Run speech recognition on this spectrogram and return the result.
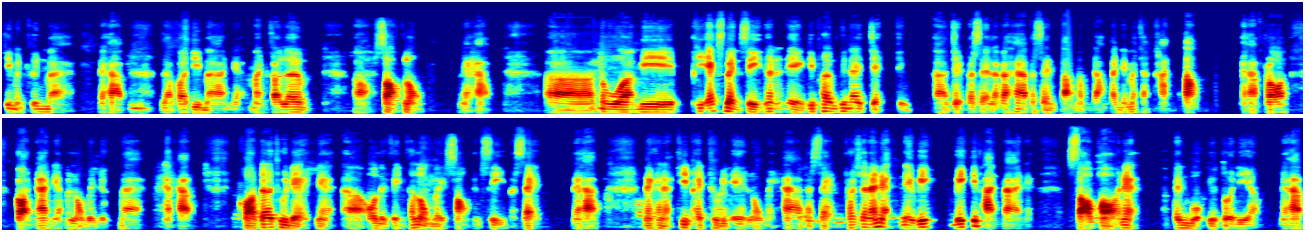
ที่มันขึ้นมา นะครับ แล้วก็ดีมาเนี่ยมันก็เริ่มซอฟลงนะครับอ่าตัวมี PX เบนซีนเท่านั้นเองที่เพิ่มขึ้นได้7ถึงอ่า7%แล้วก็ 5%ตามลำดับ อันนี้มาจากขาต่ำนะครับ เพราะว่าก่อนหน้านี้มันลงไปลึกมากนะครับ quarter to date เนี่ยโอลิฟินเขาลงไป 2-4%นะครับ ในขณะที่เพชรทูวิเอลงไป 5%เพราะฉะนั้นเนี่ยในวิกวิกที่ผ่านมาเนี่ยสอพอเนี่ยเป็นบวกอยู่ตัวเดียวนะครับ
